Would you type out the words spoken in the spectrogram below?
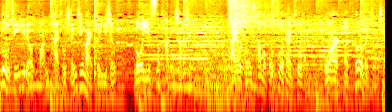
陆军医疗团派出神经外科医生罗伊斯·帕林上线，还有从参谋部作战处的沃尔特·科尔文中校，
